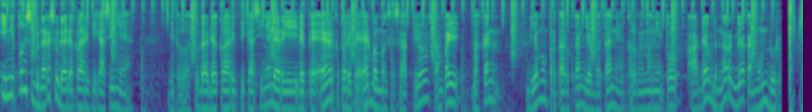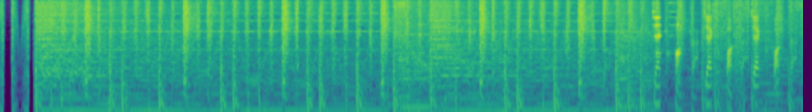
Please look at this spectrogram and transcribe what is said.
ini pun sebenarnya sudah ada klarifikasinya gitu loh. Sudah ada klarifikasinya dari DPR ketua DPR Bambang Susatyo sampai bahkan dia mempertaruhkan jabatannya. Kalau memang itu ada benar dia akan mundur. Cek fakta, cek fakta, cek fakta.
